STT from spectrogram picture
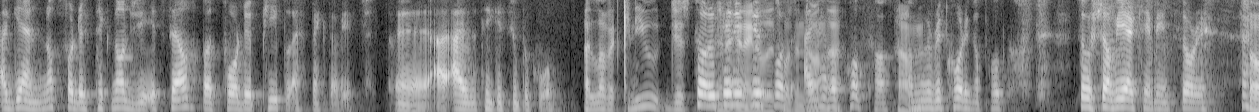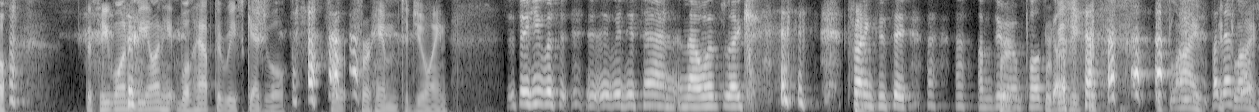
again not for the technology itself but for the people aspect of it. Uh, I, I, think it's super cool. I love it. Can you just so can you just pause, i have the, a podcast. um, i'm recording a podcast. So xavier came in sorry. Oh. Does he want to be on? We'll have to reschedule for for him to join so he was uh, with his hand and i was like trying yeah. to say i'm doing we're, a podcast it's live but it's live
